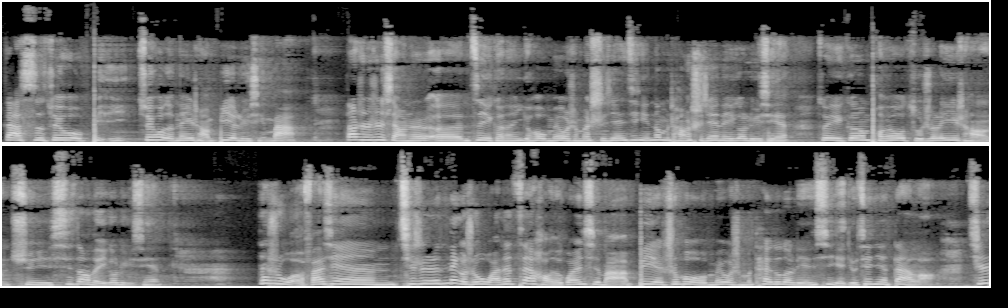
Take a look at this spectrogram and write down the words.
大四最后毕最后的那一场毕业旅行吧。当时是想着，呃，自己可能以后没有什么时间进行那么长时间的一个旅行，所以跟朋友组织了一场去西藏的一个旅行。但是我发现，其实那个时候玩的再好的关系吧，毕业之后没有什么太多的联系，也就渐渐淡了。其实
